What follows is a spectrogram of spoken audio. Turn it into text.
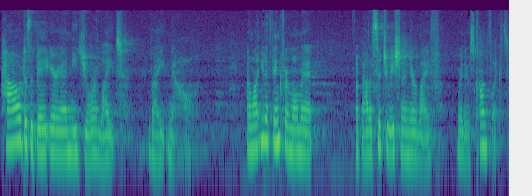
how does the Bay Area need your light right now? I want you to think for a moment about a situation in your life where there's conflict.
